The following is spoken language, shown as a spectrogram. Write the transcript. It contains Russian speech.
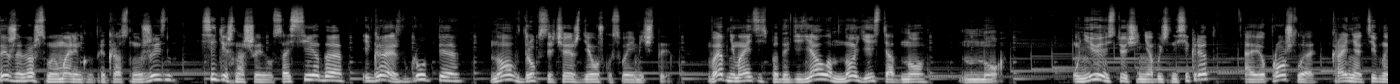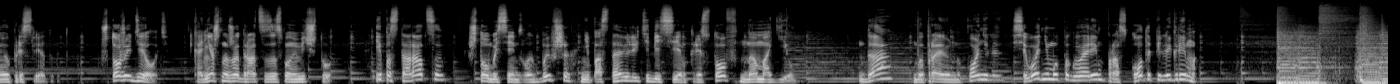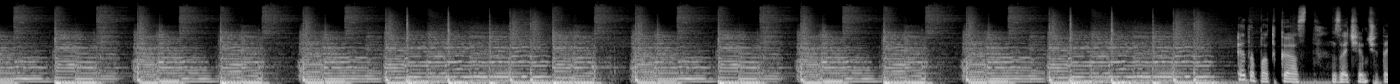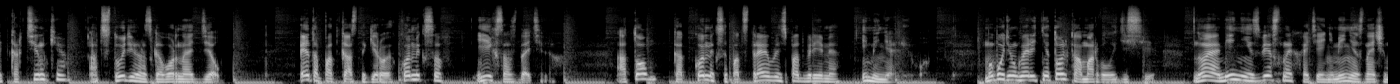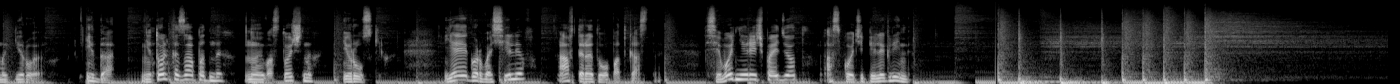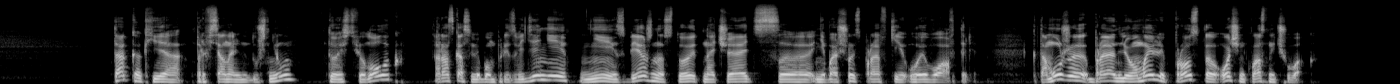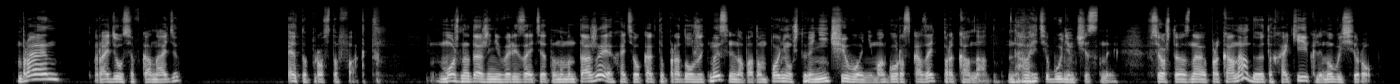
Ты живешь свою маленькую прекрасную жизнь, сидишь на шее у соседа, играешь в группе, но вдруг встречаешь девушку своей мечты. Вы обнимаетесь под одеялом, но есть одно «но». У нее есть очень необычный секрет, а ее прошлое крайне активно ее преследует. Что же делать? Конечно же, драться за свою мечту. И постараться, чтобы семь злых бывших не поставили тебе семь крестов на могил. Да, вы правильно поняли, сегодня мы поговорим про Скотта Пилигрима – Это подкаст «Зачем читать картинки» от студии «Разговорный отдел». Это подкаст о героях комиксов и их создателях. О том, как комиксы подстраивались под время и меняли его. Мы будем говорить не только о Marvel и DC, но и о менее известных, хотя и не менее значимых героях. И да, не только западных, но и восточных и русских. Я Егор Васильев, автор этого подкаста. Сегодня речь пойдет о Скотте Пилигриме. Так как я профессиональный душнила, то есть филолог, рассказ о любом произведении неизбежно стоит начать с небольшой справки о его авторе. К тому же Брайан Леомелли просто очень классный чувак. Брайан родился в Канаде. Это просто факт. Можно даже не вырезать это на монтаже. Я хотел как-то продолжить мысль, но потом понял, что я ничего не могу рассказать про Канаду. Давайте будем честны. Все, что я знаю про Канаду, это хоккей и кленовый сироп.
